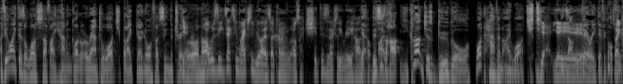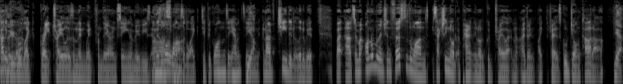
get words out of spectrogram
I feel like there's a lot of stuff I haven't got around to watch, but I don't know if I've seen the trailer or not. I was the exact same. I actually realized I kind of I was like, shit, this is actually a really hard. yeah, top this five. is a hard. You can't just Google what haven't I watched. Yeah, yeah, yeah. it's yeah, a yeah, yeah. very difficult. So I thing to kind of figure googled out. like great trailers and then went from there and seeing the movies. And there's a Oh, lot of ones smart. that are like typical ones that you haven't seen. Yeah. And I've cheated a little bit. But uh, so my honorable mention, the first of the ones, it's actually not apparently not a good trailer, and I don't like the trailer. It's called John Carter. yeah.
